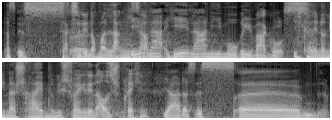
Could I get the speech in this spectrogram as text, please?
Das ist. Sagst du den noch mal langsam? Jela, Jelani Morivagus. Ich kann den noch nicht mal schreiben, geschweige denn aussprechen. Ja, das ist, ähm,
